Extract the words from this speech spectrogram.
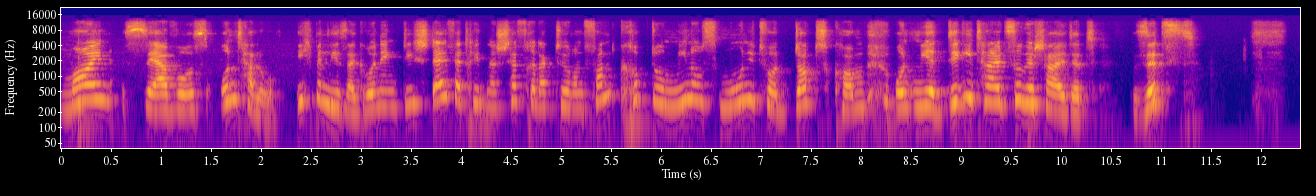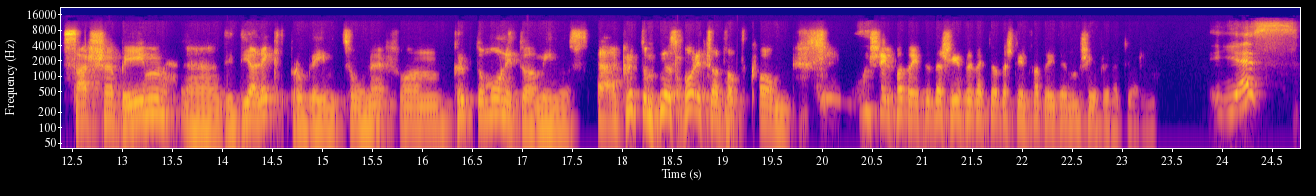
Moin, Servus und Hallo. Ich bin Lisa Gröning, die stellvertretende Chefredakteurin von crypto-monitor.com und mir digital zugeschaltet sitzt Sascha Behm, äh, die Dialektproblemzone von crypto-monitor-monitor.com und Stellvertreter der Chefredakteur, der Stellvertreterin und Chefredakteurin. Yes!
